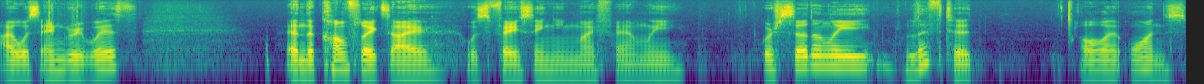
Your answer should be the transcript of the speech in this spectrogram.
I was angry with and the conflicts I was facing in my family were suddenly lifted all at once.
